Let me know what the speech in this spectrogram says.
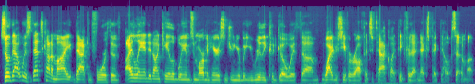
So that was that's kind of my back and forth of I landed on Caleb Williams and Marvin Harrison Jr., but you really could go with um, wide receiver or offensive tackle, I think, for that next pick to help set him up.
